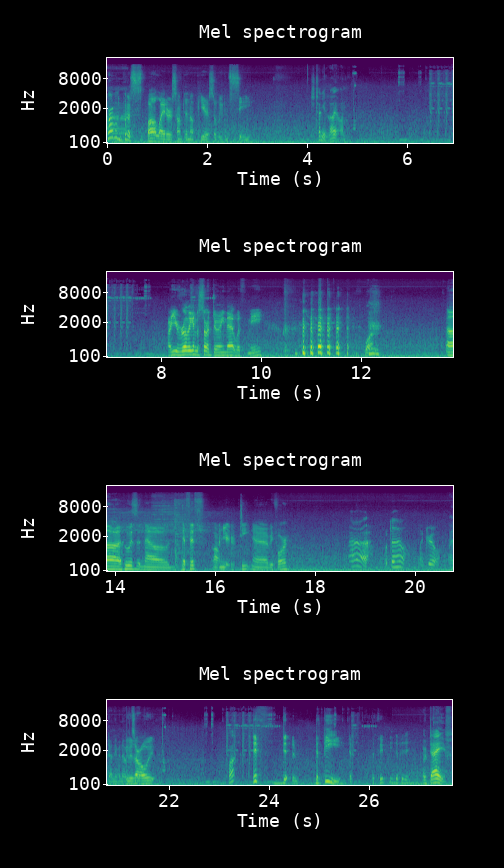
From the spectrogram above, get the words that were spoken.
Probably put Uh, a spotlight or something up here so we can see. Just turn your light on. Are you really gonna start doing that with me? What? Uh, who is it now? The fifth on your team uh, before? Ah, what the hell? My drill. I don't even know. He was our always. What? Diff, di, the P, the the P, the P. Oh, Dave.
